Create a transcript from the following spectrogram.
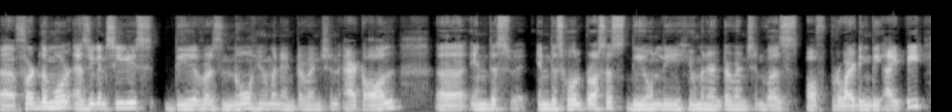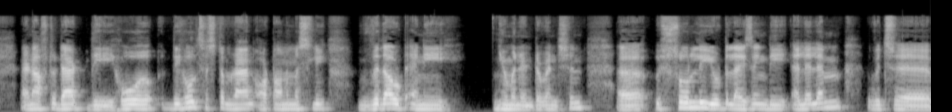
uh, furthermore, as you can see, there was no human intervention at all uh, in this in this whole process. The only human intervention was of providing the IP, and after that, the whole the whole system ran autonomously without any human intervention, uh, solely utilizing the LLM, which uh,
